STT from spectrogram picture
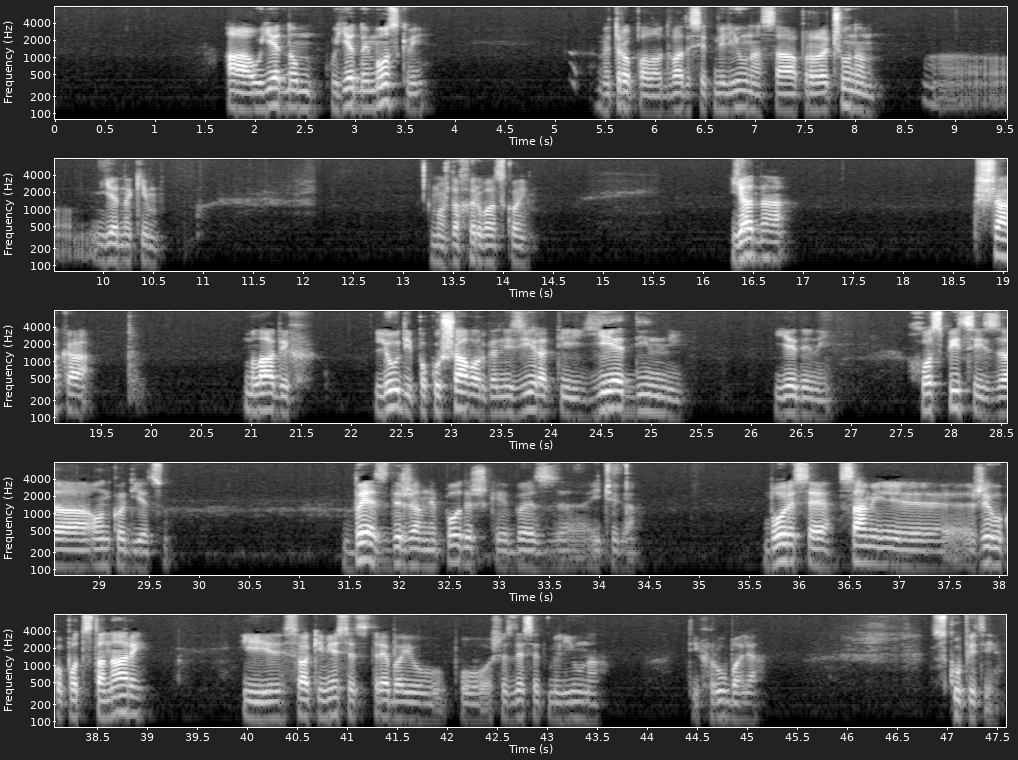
a u, jednom, u jednoj Moskvi metropola od 20 milijuna sa proračunom jednakim možda Hrvatskoj. Jedna šaka mladih ljudi pokušava organizirati jedini, jedini hospicij za onko djecu. Bez državne podrške, bez uh, ičega. Bore se, sami e, živu ko podstanari i svaki mjesec trebaju po 60 milijuna tih rubalja skupiti.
